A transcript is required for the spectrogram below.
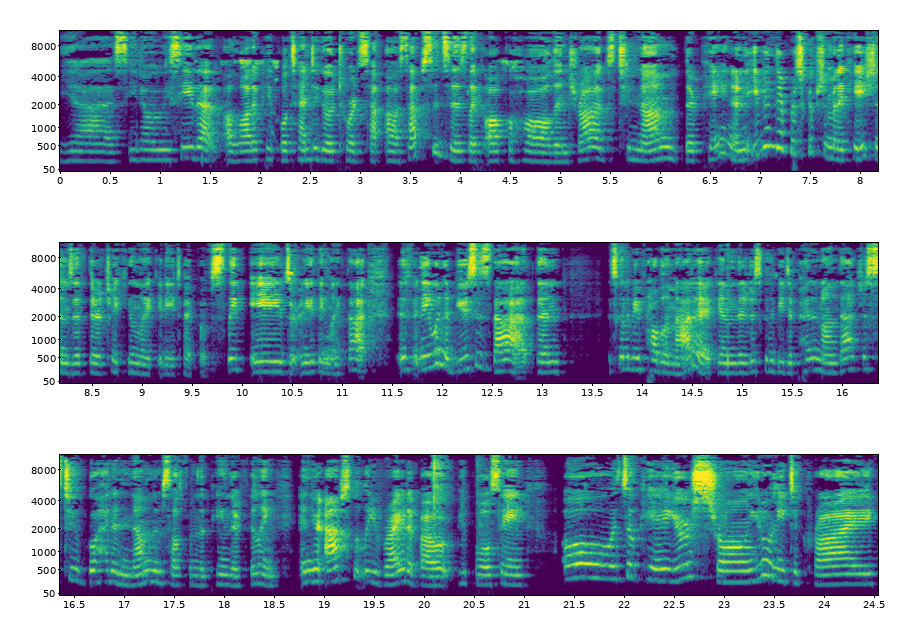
Yes, you know, we see that a lot of people tend to go towards uh, substances like alcohol and drugs to numb their pain and even their prescription medications if they're taking like any type of sleep aids or anything like that. If anyone abuses that, then it's going to be problematic and they're just going to be dependent on that just to go ahead and numb themselves from the pain they're feeling. And you're absolutely right about people saying, oh, it's okay, you're strong, you don't need to cry.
